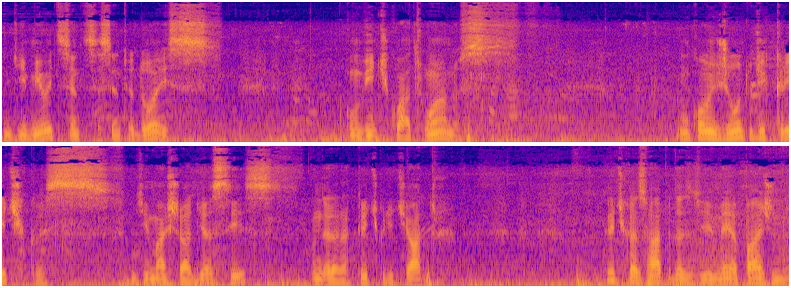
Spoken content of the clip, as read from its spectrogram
de 1862, com 24 anos, um conjunto de críticas de Machado de Assis, quando ele era crítico de teatro. Críticas rápidas de meia página.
